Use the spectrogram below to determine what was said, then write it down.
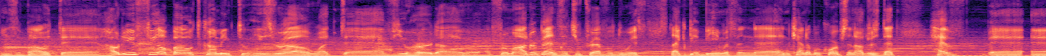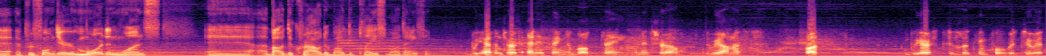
is about uh, how do you feel about coming to Israel? What uh, have you heard uh, from other bands that you traveled with, like Behemoth and, uh, and Cannibal Corpse and others that have uh, uh, performed there more than once? about the crowd, about the place, about anything. We haven't heard anything about playing in Israel, to be honest, but we are still looking forward to it.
